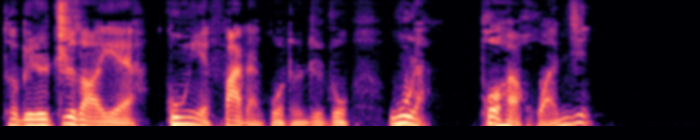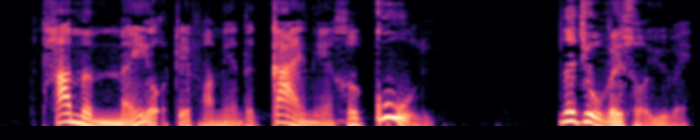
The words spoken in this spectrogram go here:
特别是制造业、工业发展过程之中污染、破坏环境，他们没有这方面的概念和顾虑，那就为所欲为。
